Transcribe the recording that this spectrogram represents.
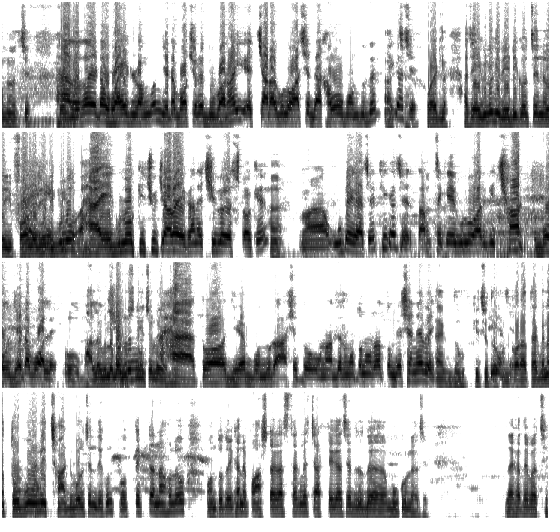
মনে হচ্ছে। হ্যাঁ দাদা এটা হোয়াইট লঙ্ঘন যেটা বছরে দুবার হয় এর চারাগুলো আছে দেখাবো বন্ধুদের ঠিক আচ্ছা আছে? হোয়াইট আচ্ছা এগুলো কি রেডি করছেন ওই ফল হ্যাঁ, এগুলো হ্যাঁ এগুলো কিছু চারা এখানে ছিল স্টকে হ্যাঁ। উঠে গেছে ঠিক আছে? তার আচ্ছা। থেকে এগুলো আর কি ছাট বল যেটা বলে। ও ভালোগুলো মানুষ নিয়ে চলে হ্যাঁ তো যে বন্ধুরা আসে তো ওনাদের মতন ওরা তো বেছে নেবে। একদম কিছু তখন করা থাকবে না। তবু উনি ছাঁট বলছেন দেখুন প্রত্যেকটা না হলেও অন্তত এখানে পাঁচটা গাছ থাকলে চারটে গাছের মুকুল আছে। দেখাতে পাচ্ছি।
